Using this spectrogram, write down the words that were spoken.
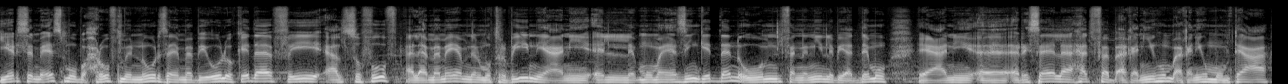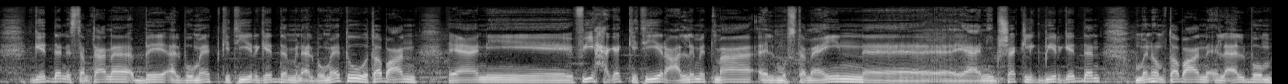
يرسم اسمه بحروف من نور زي ما بيقولوا كده في الصفوف الأمامية من المطربين يعني المميزين جدا ومن الفنانين اللي بيقدموا يعني آه، رسالة هادفة بأغانيهم. أغانيهم ممتعة جدا. استمتعنا بألبومات كتير جدا من ألبوماته. وطبعا يعني في حاجات حاجات كتير علمت مع المستمعين آه، يعني بشكل كبير جدا. ومنهم طبعا الألبوم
